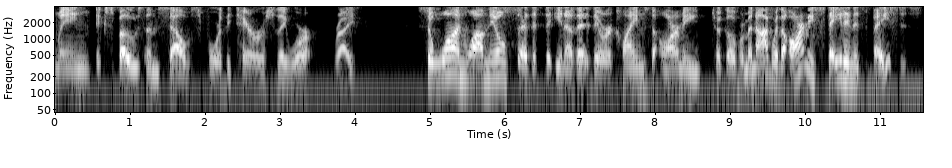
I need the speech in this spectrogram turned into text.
wing expose themselves for the terrorists they were, right? So one, while Neil said that the, you know that there were claims the army took over Managua, the army stayed in its bases.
